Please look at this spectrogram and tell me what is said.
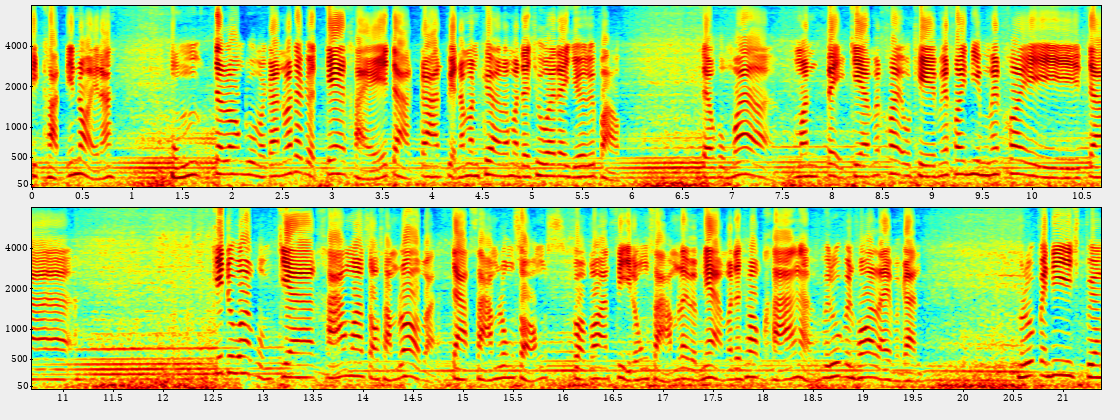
ติดขัดนิดหน่อยนะ ผมจะลองดูเหมือนกันว่าถ้าเกิดแก้ไขจากการเปลี่ยนน้ำมันเครื่องแล้วมันจะช่วยได้เยอะหรือเปล่า แต่ผมว่ามันเตะเกียร์ไม่ค่อยโอเค ไม่ค่อยนิ่มไม่ค่อยจะคิดดูว่าผมเกียร์ค้างมาสองสามรอบอะจากสามลงสองประมาณสี่ลงสามอะไรแบบเนี้ยมันจะชอบค้างอะไม่รู้เป็นเพราะอะไรเหมือนกัน ไม่รู้เป็นที่เปลือง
